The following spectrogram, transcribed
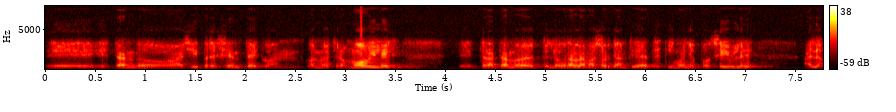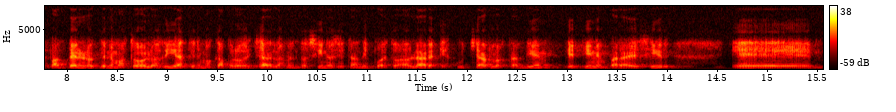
eh, estando allí presentes con, nuestros móviles, eh, tratando de lograr la mayor cantidad de testimonios posible. A los pampeanos lo tenemos todos los días, tenemos que aprovechar a los mendocinos si están dispuestos a hablar, escucharlos también, qué tienen para decir. Eh,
